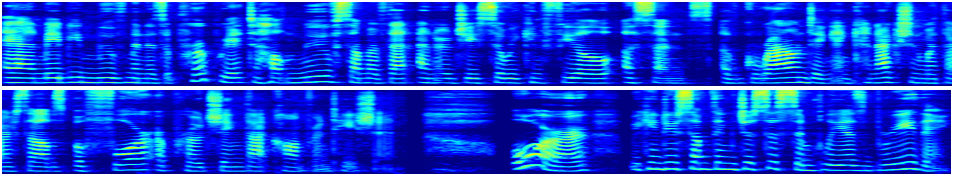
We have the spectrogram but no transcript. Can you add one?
And maybe movement is appropriate to help move some of that energy so we can feel a sense of grounding and connection with ourselves before approaching that confrontation. Or we can do something just as simply as breathing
